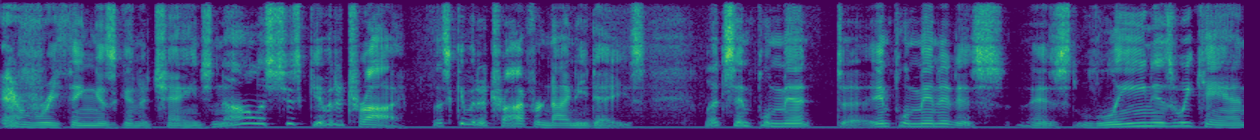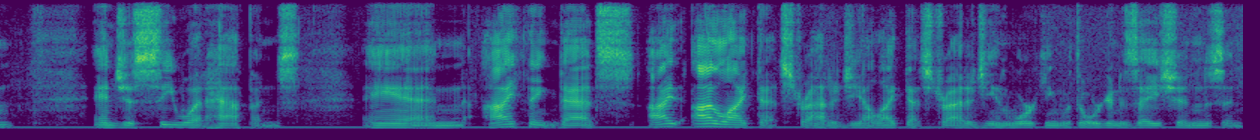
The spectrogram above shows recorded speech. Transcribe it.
everything is going to change. No, let's just give it a try. Let's give it a try for 90 days. Let's implement uh, implement it as as lean as we can and just see what happens. And I think that's I, I like that strategy. I like that strategy in working with organizations and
